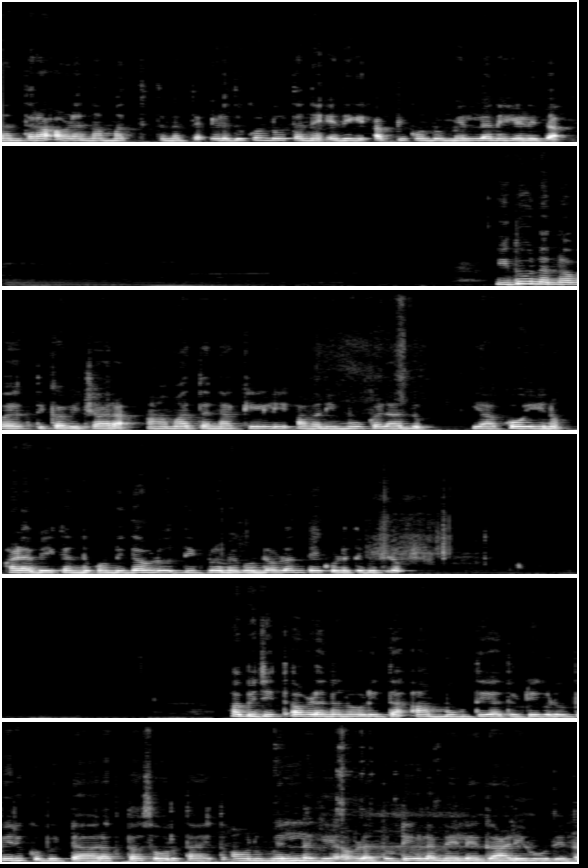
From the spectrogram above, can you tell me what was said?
ನಂತರ ಅವಳನ್ನ ಮತ್ತೆ ತನ್ನತ್ತ ಎಳೆದುಕೊಂಡು ತನ್ನ ಎದೆಗೆ ಅಪ್ಪಿಕೊಂಡು ಮೆಲ್ಲನೆ ಹೇಳಿದ್ದ, ಇದು ನನ್ನ ವೈಯಕ್ತಿಕ ವಿಚಾರ. ಆ ಮಾತನ್ನ ಕೇಳಿ ಅವನಿ ಮೂಕಳಾದ್ಲು. ಯಾಕೋ ಏನೋ ಅಳಬೇಕೆಂದುಕೊಂಡಿದ್ದವಳು ದಿಗ್ಭ್ರಮೆಗೊಂಡವಳಂತೆ ಕುಳಿತು ಬಿಟ್ಲು ಅಭಿಜಿತ್ ಅವಳನ್ನು ನೋಡಿದ್ದ ಆ ಮುಗ್ಧೆಯ ತುಟಿಗಳು ಬಿರುಕು ಬಿಟ್ಟ ರಕ್ತ ಸೋರುತ್ತಾ ಇತ್ತು ಅವನು ಮೆಲ್ಲಗೆ ಅವಳ ತುಟಿಗಳ ಮೇಲೆ ಗಾಳಿ ಹೂದಿದ್ದ.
